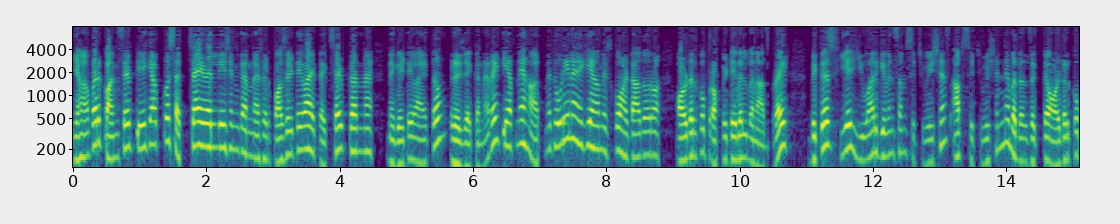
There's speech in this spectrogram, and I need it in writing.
यहाँ पर कॉन्सेप्ट ये कि आपको सच्चा इवेल्युएशन करना है, फिर पॉजिटिव आए तो एक्सेप्ट करना है नेगेटिव आए तो रिजेक्ट करना है राइट ये अपने हाथ में थोड़ी ना है कि हम इसको हटा दो और ऑर्डर को प्रॉफिटेबल बना दो right because here you are given some situations आप सिचुएशन ने बदल सकते हैं ऑर्डर को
